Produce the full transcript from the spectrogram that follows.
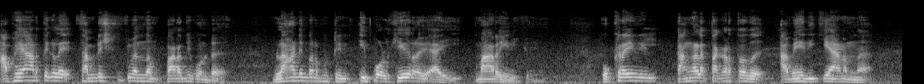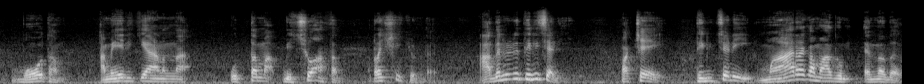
അഭയാർത്ഥികളെ സംരക്ഷിക്കുമെന്നും പറഞ്ഞുകൊണ്ട് വ്ളാഡിമിർ പുടിൻ ഇപ്പോൾ ഹീറോയായി മാറിയിരിക്കുന്നു. ഉക്രൈനിൽ തങ്ങളെ തകർത്തത് അമേരിക്കയാണെന്ന ബോധം അമേരിക്കയാണെന്ന ഉത്തമ വിശ്വാസം റഷ്യയ്ക്കുണ്ട്. അതിനൊരു തിരിച്ചടി. പക്ഷേ തിരിച്ചടി മാരകമാകും എന്നത്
